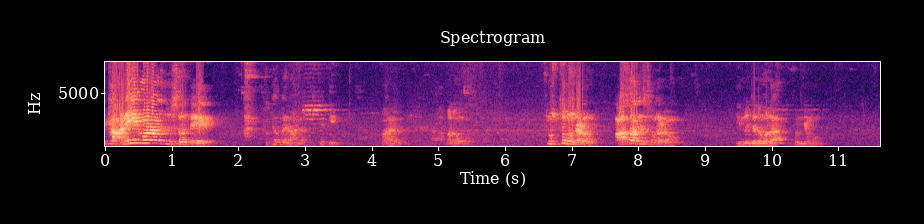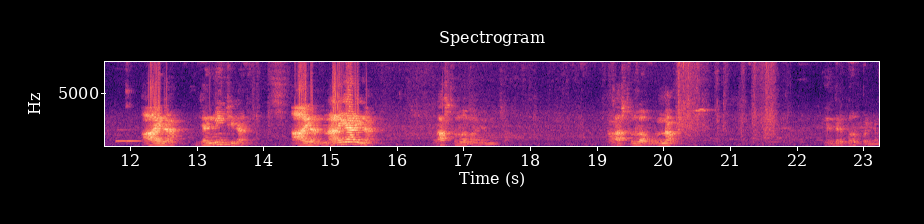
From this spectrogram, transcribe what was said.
ఇట్లా అనేక కోణాలు చూస్తుంటే శుద్ధమైన ఆయన స్థితి. మనం చూస్తూ ఉండడం ఆస్వాదిస్తూ ఉండడం ఎన్ని జన్మల పుణ్యము. ఆయన జన్మించిన ఆయన నడయాడిన రాష్ట్రంలో మనం జన్మించాం. ఆ రాష్ట్రంలో ఉన్నాం ఎంతటి పూర్వ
